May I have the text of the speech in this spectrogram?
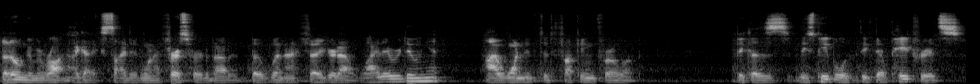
But don't get me wrong, I got excited when I first heard about it, but when I figured out why they were doing it, I wanted to fucking throw up. Because these people who think they're patriots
